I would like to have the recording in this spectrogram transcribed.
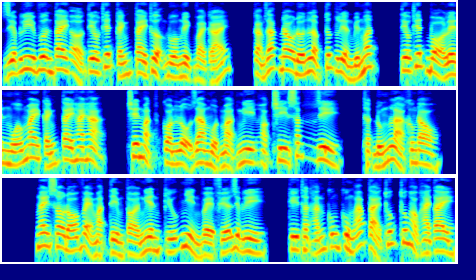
Diệp Ly vươn tay ở tiêu thiết cánh tay thượng đùa nghịch vài cái, cảm giác đau đớn lập tức liền biến mất, tiêu thiết bỏ lên múa may cánh tay hai hạ, trên mặt còn lộ ra một mặt nghi hoặc chi sắc gì, thật đúng là không đau. Ngay sau đó vẻ mặt tìm tòi nghiên cứu nhìn về phía Diệp Ly, kỳ thật hắn cũng cùng áp tải thuốc thuốc học hai tay,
